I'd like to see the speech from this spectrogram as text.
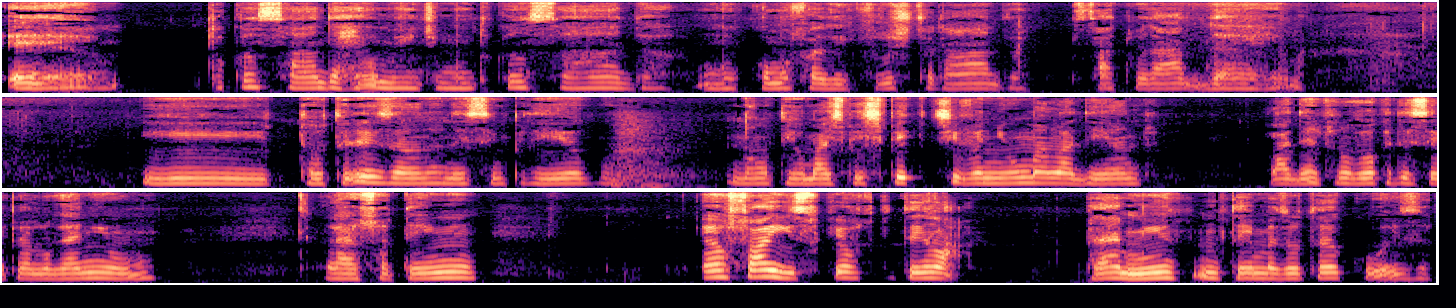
é, tô cansada, realmente muito cansada, como eu falei, frustrada, saturada, dérrima. E tô três anos nesse emprego, não tenho mais perspectiva nenhuma lá dentro. Lá dentro não vou crescer para lugar nenhum. Lá eu só tenho. É só isso que eu tenho lá. Para mim não tem mais outra coisa.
